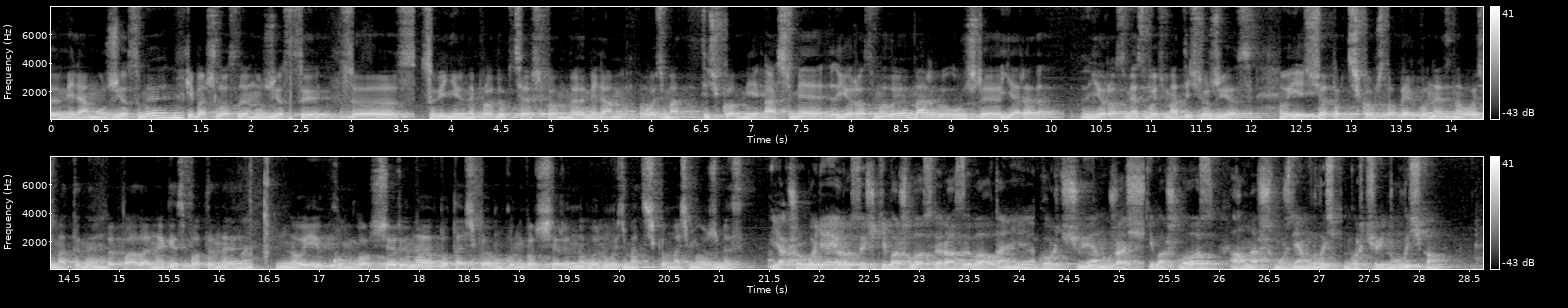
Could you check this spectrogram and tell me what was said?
милям уж мы, ки башло слен уж Со сувенирной продукция шком милям возьмат тишком ми ашме yorosмылы мар уж яра yorosмес возьмат тиш уж яз. Ну еще туртишком что беркунезно возьматыны. Паленегес потыны. Ну і кунгошчерина потачком, кунгошчерина возьматичком ачма ужмес. Якщо бодяє росички башлос, виразивал, тані горчуєн ужащики башлос, ал наш муждям велич горчуйну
